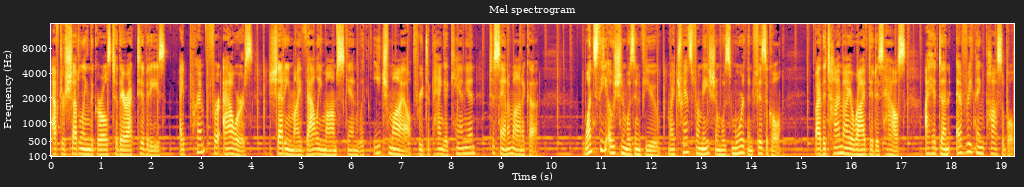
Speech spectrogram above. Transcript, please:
After shuttling the girls to their activities, I primped for hours, shedding my Valley Mom skin with each mile through Topanga Canyon to Santa Monica. Once the ocean was in view, my transformation was more than physical. By the time I arrived at his house, I had done everything possible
